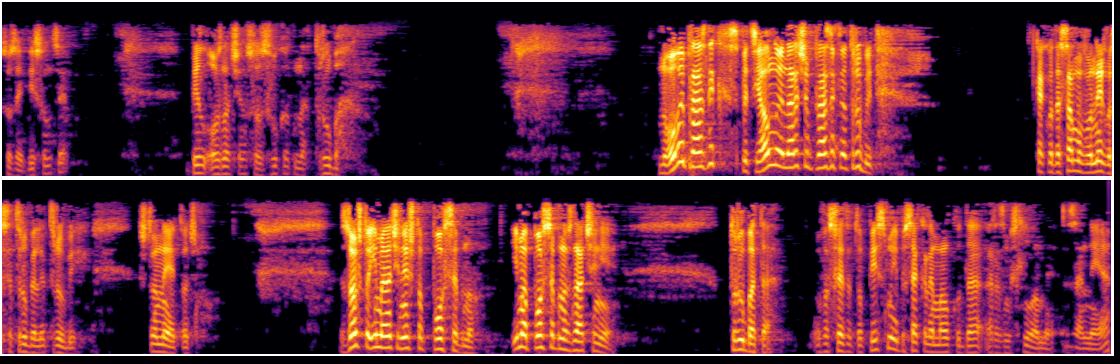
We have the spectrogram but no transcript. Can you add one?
со зајди сонце, бил означен со звукот на труба. Но овој празник специјално е наречен празник на трубите. Како да само во него се трубеле труби, што не е точно. Зошто има значи, нешто посебно? Има посебно значење трубата во Светото Писмо и би сакале малку да размислуваме за неа.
